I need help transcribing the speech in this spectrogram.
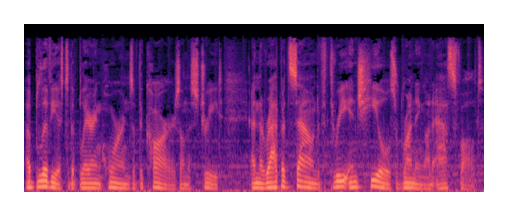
oblivious to the blaring horns of the cars on the street and the rapid sound of three inch heels running on asphalt.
